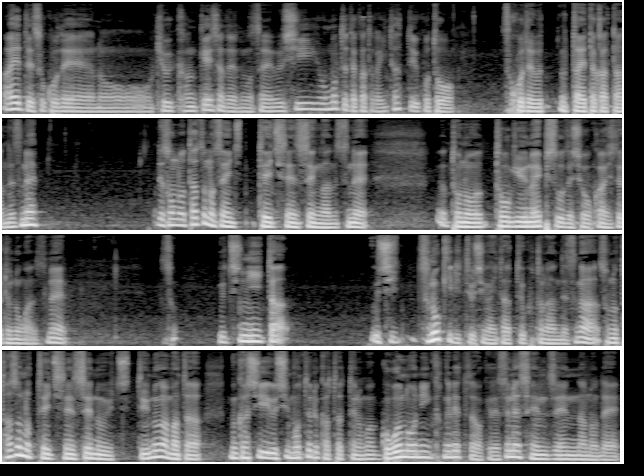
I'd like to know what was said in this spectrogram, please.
あえてそこであの教育関係者でも、ね、牛を持ってた方がいたということをそこで訴えたかったんですね。でその辰野定一先生がですねとの闘牛のエピソードで紹介しているのがですねうちにいた牛角切りという牛がいたということなんですがその田園定一先生の牛っていうのがまた昔牛持てる方っていうのは豪農に限られてたわけですね戦前なので。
